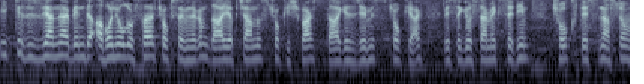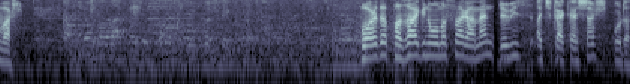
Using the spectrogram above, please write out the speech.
İlk kez izleyenler beni de abone olursa çok sevinirim. Daha yapacağımız çok iş var. Daha gezeceğimiz çok yer. Ve size göstermek istediğim çok destinasyon var. Bu arada pazar günü olmasına rağmen döviz açık arkadaşlar burada.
